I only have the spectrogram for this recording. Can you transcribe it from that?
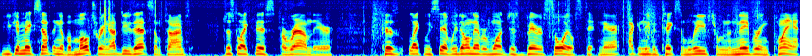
You can make something of a mulch ring. I do that sometimes, just like this around there. Because like we said, we don't ever want just bare soil sitting there. I can even take some leaves from the neighboring plant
